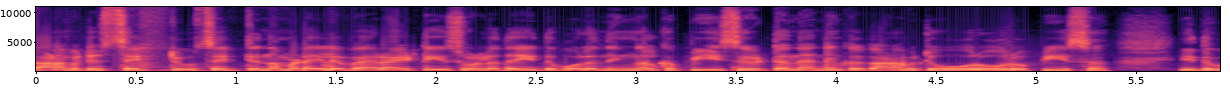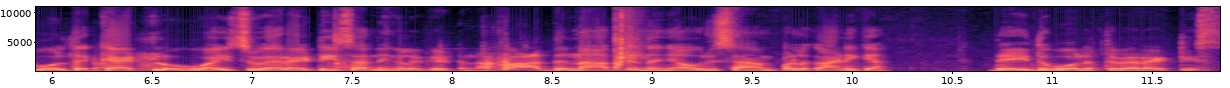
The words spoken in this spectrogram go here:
കാണാൻ പറ്റും? സെറ്റ് ടു സെറ്റ് നമ്മുടെ കയ്യിൽ വെറൈറ്റീസ് ഉള്ളത്. ഇതുപോലെ നിങ്ങൾക്ക് പീസ് കിട്ടുന്നത്. നിങ്ങൾക്ക് കാണാൻ പറ്റും ഓരോ ഓരോ പീസ് ഇതുപോലത്തെ കാറ്റലോഗ് വൈസ് വെറൈറ്റീസാണ് നിങ്ങൾക്ക് കിട്ടുന്നത്. അപ്പോൾ അതിനകത്ത് നിന്ന് ഞാൻ ഒരു സാമ്പിൾ കാണിക്കാം. ദേ ഇതുപോലത്തെ വെറൈറ്റീസ്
